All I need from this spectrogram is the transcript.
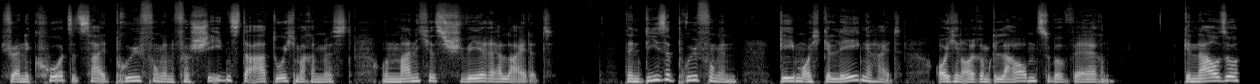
für eine kurze Zeit Prüfungen verschiedenster Art durchmachen müsst und manches Schwere erleidet. Denn diese Prüfungen geben euch Gelegenheit, euch in eurem Glauben zu bewähren. Genauso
